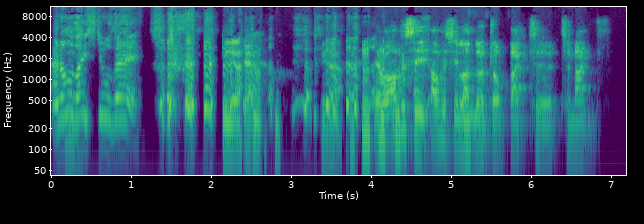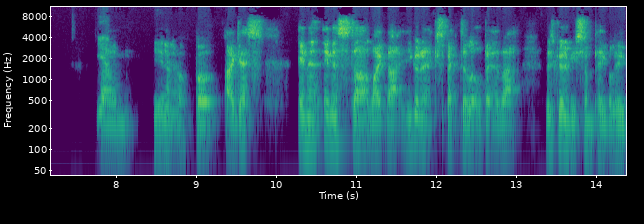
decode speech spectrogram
And are yeah. they still there? yeah. yeah. yeah. Well, obviously, obviously, Lando dropped back to to ninth. Yeah. Um, yeah. you know. But I guess in a in a start like that, you're going to expect a little bit of that. There's going to be some people who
